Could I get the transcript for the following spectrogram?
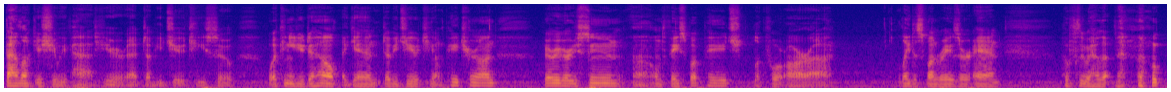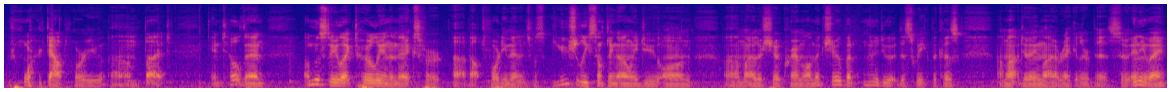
bad luck issue we've had here at WGOT. So, what can you do to help? Again, WGOT on Patreon. Very, very soon uh, on the Facebook page. Look for our uh, latest fundraiser, and hopefully, we have that worked out for you. Um, but until then, I'm gonna stay like totally in the mix for uh, about 40 minutes. Was usually something I only do on uh, my other show, Cramela Mix Show, but I'm gonna do it this week because I'm not doing my regular bits. So anyway,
